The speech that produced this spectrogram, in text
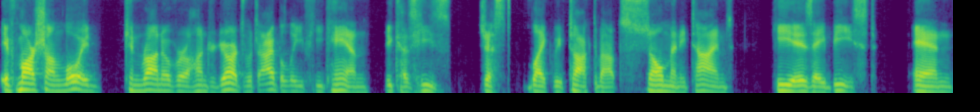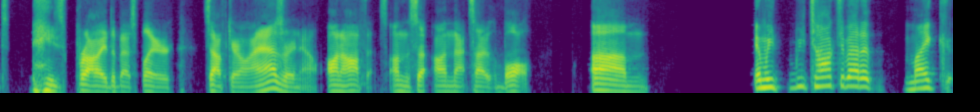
If Marshawn Lloyd can run over 100 yards, which I believe he can because he's just like we've talked about so many times, he is a beast and he's probably the best player South Carolina has right now on offense on the on that side of the ball. Um, and we we talked about it, Mike,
